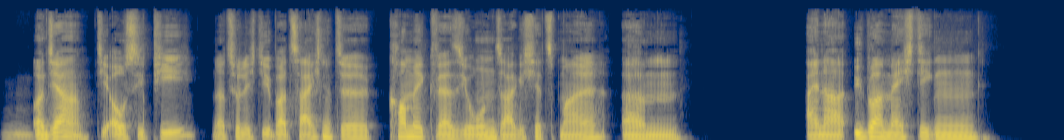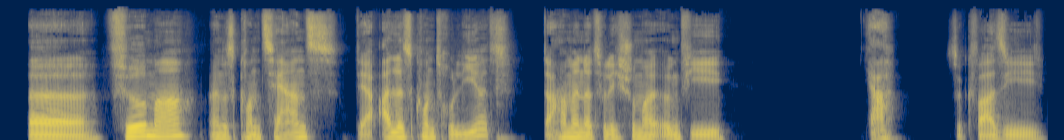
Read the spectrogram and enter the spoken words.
Mhm. Und ja, die OCP, natürlich die überzeichnete Comic-Version, sage ich jetzt mal, ähm, einer übermächtigen äh, Firma, eines Konzerns, der alles kontrolliert. Da haben wir natürlich schon mal irgendwie, ja, so quasi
